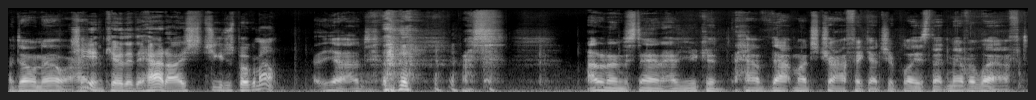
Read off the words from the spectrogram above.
I don't know. She I, didn't care that they had eyes. She could just poke them out. Uh, yeah. I, I don't understand how you could have that much traffic at your place that never left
